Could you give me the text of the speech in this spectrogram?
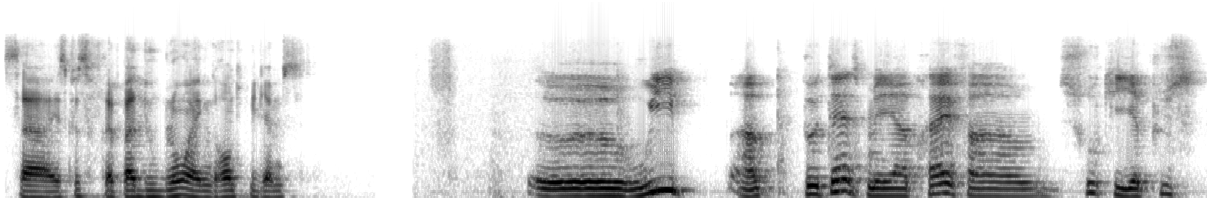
Ça, est-ce que ça ferait pas doublon avec Grant Williams? oui, Peut-être, mais après, je trouve qu'il y a plus.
